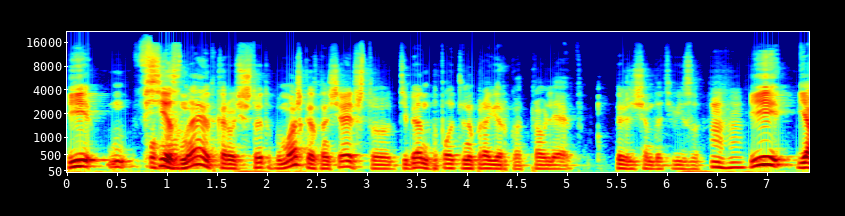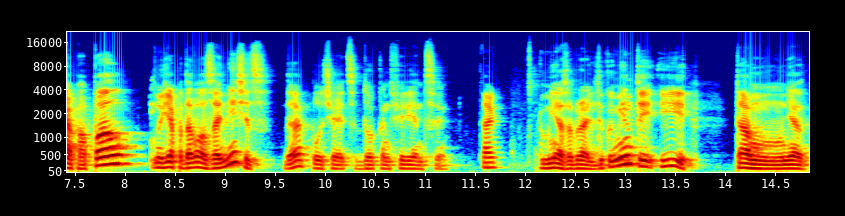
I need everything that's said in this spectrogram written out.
И все Ого. знают, короче, что эта бумажка означает, что тебя на дополнительную проверку отправляют, прежде чем дать визу. Угу. И я попал, ну, я подавал за месяц, да, получается, до конференции. Так. Меня забрали документы, и там у меня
